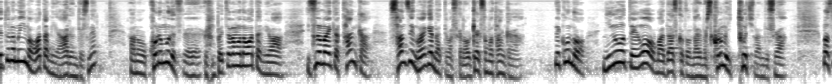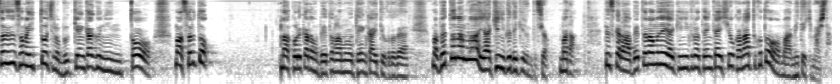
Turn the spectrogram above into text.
ベトナム今ワタミがあるんですね。あのこれもですね、ベトナムのワタミはいつの間にか単価3500円になってますから、お客様単価が。で、今度、2号店をまあ出すことになりました。これも一等地なんですが、まあ、それでその一等地の物件確認と、まあ、それと、まあ、これからのベトナムの展開ということで、まあ、ベトナムは焼肉できるんですよ、まだ。ですから、ベトナムで焼肉の展開しようかなってことをまあ見てきました。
